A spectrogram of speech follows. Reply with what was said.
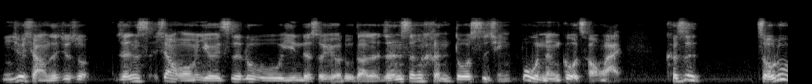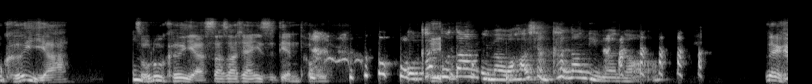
你就想着，就是说，人像我们有一次录音的时候有录到的，人生很多事情不能够重来，可是走路可以呀、走路可以啊。莎莎现在一直点头。我看不到你们，我好想看到你们哦。那个，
